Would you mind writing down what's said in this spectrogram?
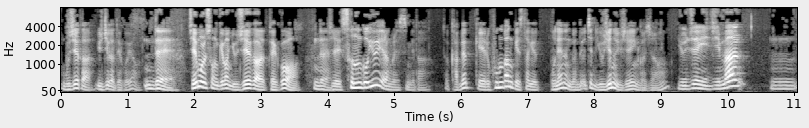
무죄가 유죄가 되고요. 네. 재물 손괴만 유죄가 되고 네. 이제 선고유예라는 걸 했습니다. 좀 가볍게 훈방 비슷하게 보내는 건데 어쨌든 유죄는 유죄인 거죠. 유죄이지만 음,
